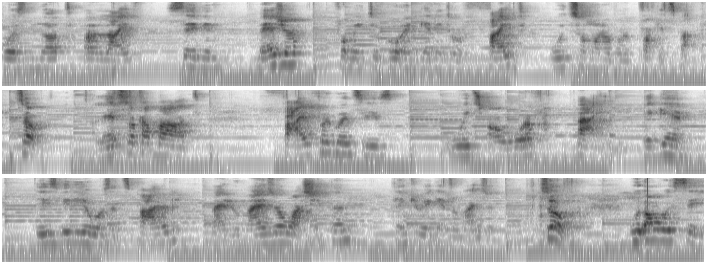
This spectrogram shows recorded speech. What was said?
was not a life-saving measure for me to go and get into a fight with someone over a parking spot. So let's talk about five fragrances which are worth buying. Again, this video was inspired by Lumizer Washington. Thank you again, Lumizer. So, we always say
